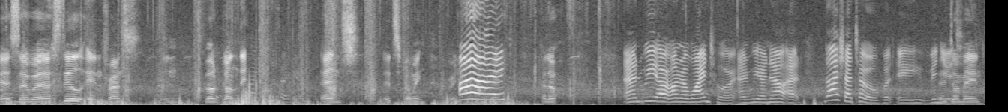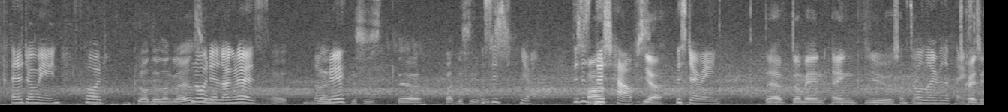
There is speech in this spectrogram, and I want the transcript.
Yeah, so we're still in France, in Burgundy, and it's filming. Ready? Hi! Hello. And we are on a wine tour, and we are now at not a chateau, but a vineyard. A domain. at a domain called Claude de Langlaise. Clos de Langlaise. uh, no, this is the. But this is. This it's- is yeah. This is Uh, this house. Yeah, This domain. they have domain Anglieu or It's something. all over the place. It's crazy.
